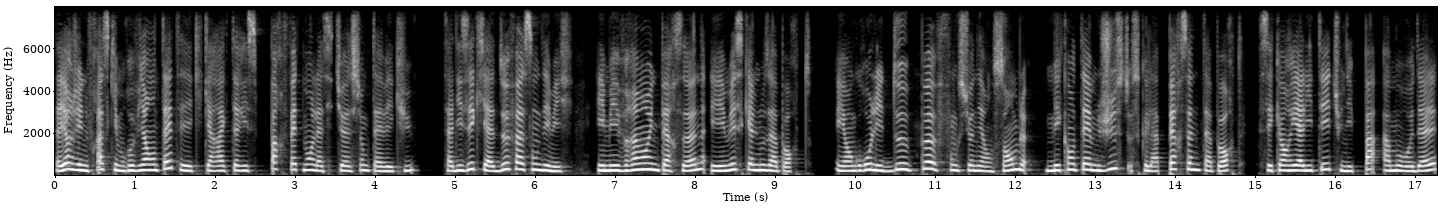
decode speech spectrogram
D'ailleurs, j'ai une phrase qui me revient en tête et qui caractérise parfaitement la situation que tu as vécue. Ça disait qu'il y a deux façons d'aimer. Aimer vraiment une personne et aimer ce qu'elle nous apporte. Et en gros, les deux peuvent fonctionner ensemble, mais quand t'aimes juste ce que la personne t'apporte, c'est qu'en réalité, tu n'es pas amoureux d'elle,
